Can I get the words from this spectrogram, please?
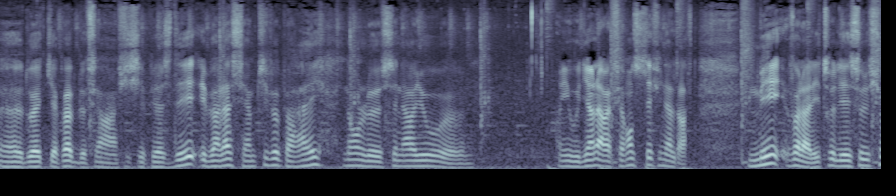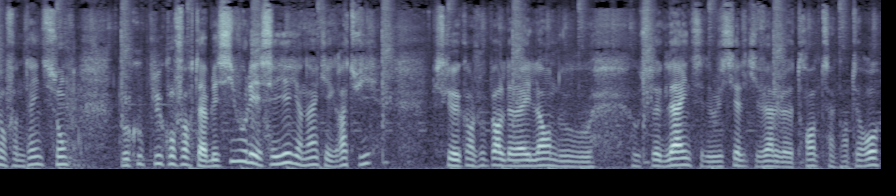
euh, doit être capable de faire un fichier PSD. Et bien là c'est un petit peu pareil. Dans le scénario euh, hollywoodien, la référence c'est Final Draft. Mais voilà, les, les solutions Fontaine sont beaucoup plus confortables. Et si vous voulez essayer, il y en a un qui est gratuit puisque quand je vous parle de Highland ou, Slugline, c'est des logiciels qui valent 30-50 euros,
